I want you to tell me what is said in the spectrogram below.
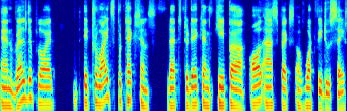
and well deployed, it provides protections that today can keep uh, all aspects of what we do safe.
